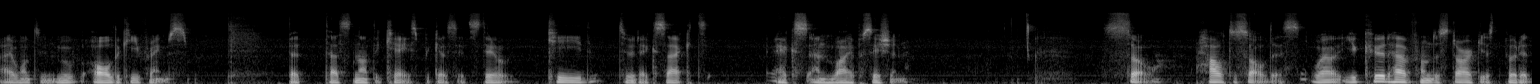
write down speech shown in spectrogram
I want to move all the keyframes. But that's not the case because it's still keyed to the exact X and Y position. So how to solve this? Well, you could have from the start just put it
